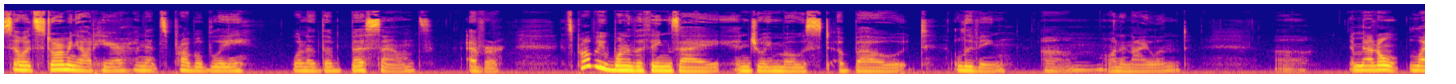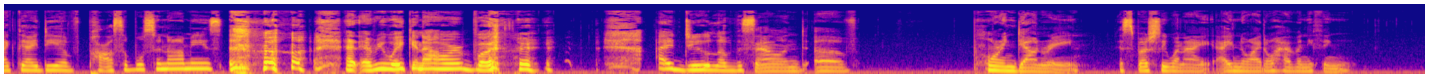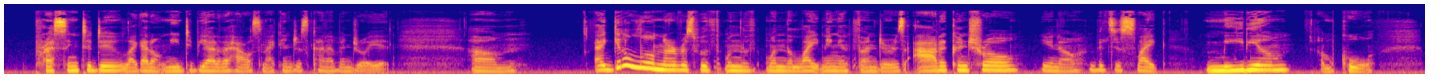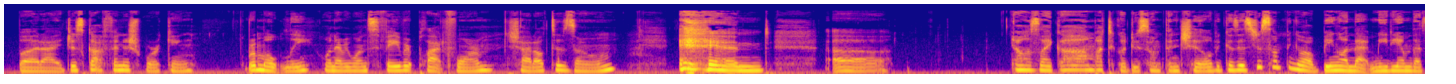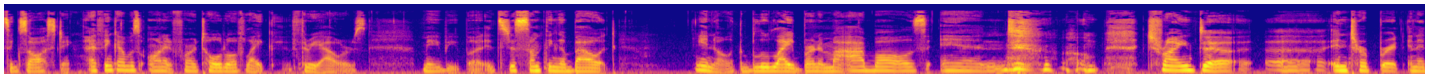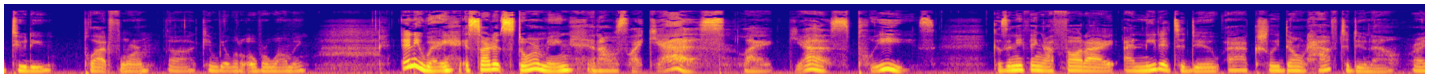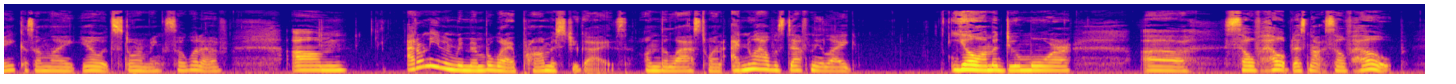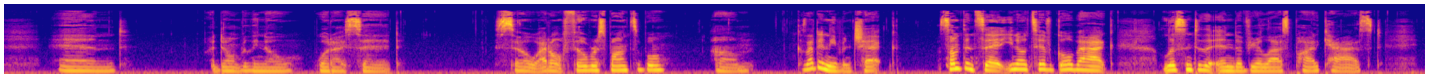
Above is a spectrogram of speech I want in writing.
So it's storming out here, and it's probably one of the best sounds ever. It's probably one of the things I enjoy most about living um, on an island. Uh, I mean, I don't like the idea of possible tsunamis at every waking hour, but I do love the sound of pouring down rain, especially when I, I know I don't have anything pressing to do. Like I don't need to be out of the house and I can just kind of enjoy it. Um, I get a little nervous with when the when the lightning and thunder is out of control. You know, if it's just like medium, I'm cool. But I just got finished working remotely on everyone's favorite platform. Shout out to Zoom, and uh, I was like, oh, I'm about to go do something chill because it's just something about being on that medium that's exhausting. I think I was on it for a total of like three hours, maybe, but it's just something about, you know, the blue light burning my eyeballs and um, trying to uh, interpret in a 2D platform uh, can be a little overwhelming. Anyway, it started storming, and I was like, yes, like, yes, please because anything I thought I, I needed to do, I actually don't have to do now, right? Because I'm like, yo, it's storming, so whatever. Um, I don't even remember what I promised you guys on the last one. I knew I was definitely like, yo, I'm gonna do more uh, self help. That's not self help. And I don't really know what I said. So I don't feel responsible because um, I didn't even check something said, you know, Tiff, go back, listen to the end of your last podcast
